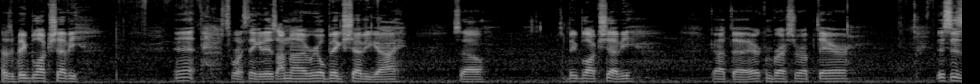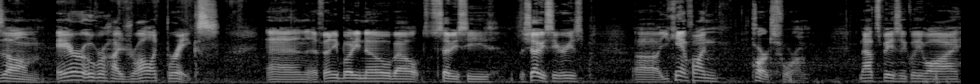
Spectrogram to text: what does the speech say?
Has a big block Chevy it. That's what I think it is. I'm not a real big Chevy guy, so it's a big block Chevy. Got the air compressor up there. This is um, air over hydraulic brakes. And if anybody know about Chevy C, the Chevy series, uh, you can't find parts for them. That's basically why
